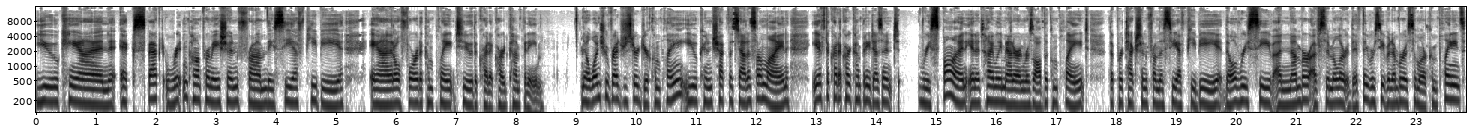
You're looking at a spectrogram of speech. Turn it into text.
You can expect written confirmation from the CFPB and it'll forward a complaint to the credit card company. Now, once you've registered your complaint, you can check the status online. If the credit card company doesn't respond in a timely manner and resolve the complaint, the protection from the CFPB, they'll receive a number of similar, if they receive a number of similar complaints,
